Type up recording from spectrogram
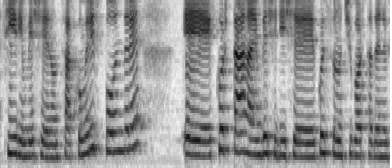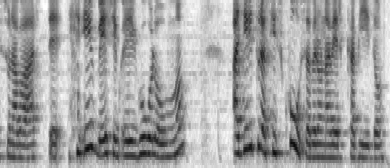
Siri invece non sa come rispondere e Cortana invece dice questo non ci porta da nessuna parte. invece il Google Home addirittura si scusa per non aver capito.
